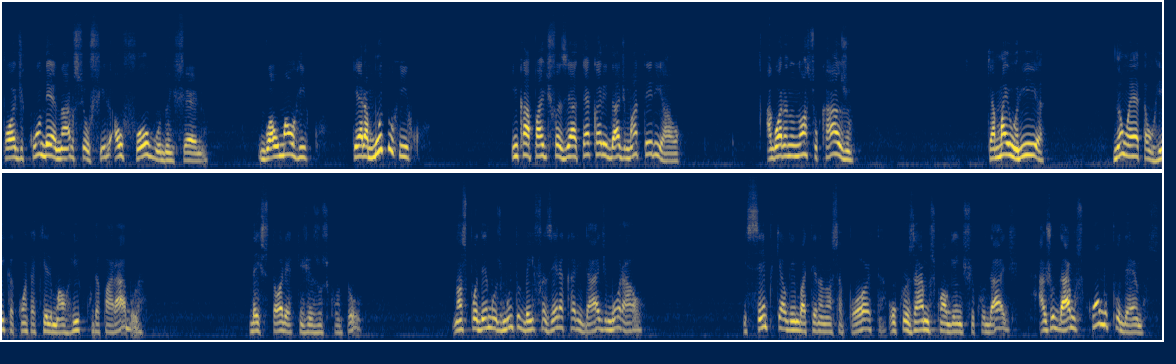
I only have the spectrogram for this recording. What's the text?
pode condenar o seu filho ao fogo do inferno, igual o mal rico, que era muito rico, incapaz de fazer até caridade material. Agora, no nosso caso, que a maioria não é tão rica quanto aquele mal rico da parábola, da história que Jesus contou, nós podemos muito bem fazer a caridade moral, e sempre que alguém bater na nossa porta, ou cruzarmos com alguém em dificuldade, ajudarmos como pudermos.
